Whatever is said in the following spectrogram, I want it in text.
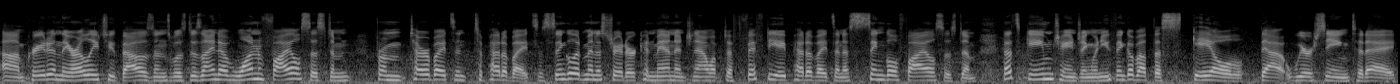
um, created in the early 2000s, was designed to have one file system from terabytes to petabytes. A single administrator can manage now up to 58 petabytes in a single file system. That's game changing when you think about the scale that we're seeing today.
